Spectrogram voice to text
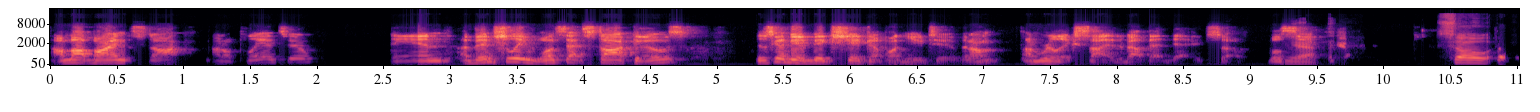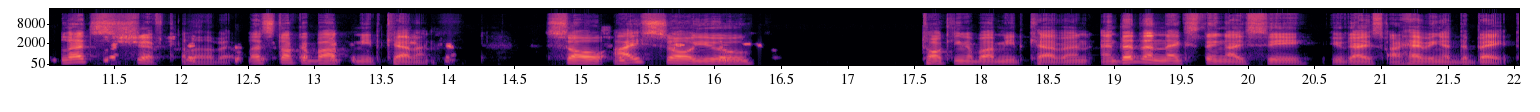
I'm not buying the stock. I don't plan to. And eventually, once that stock goes, there's going to be a big shakeup on YouTube, and I'm I'm really excited about that day. So we'll see. Yeah. So let's shift a little bit. Let's talk about Meet Kevin. So I saw you talking about Meet Kevin, and then the next thing I see, you guys are having a debate.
